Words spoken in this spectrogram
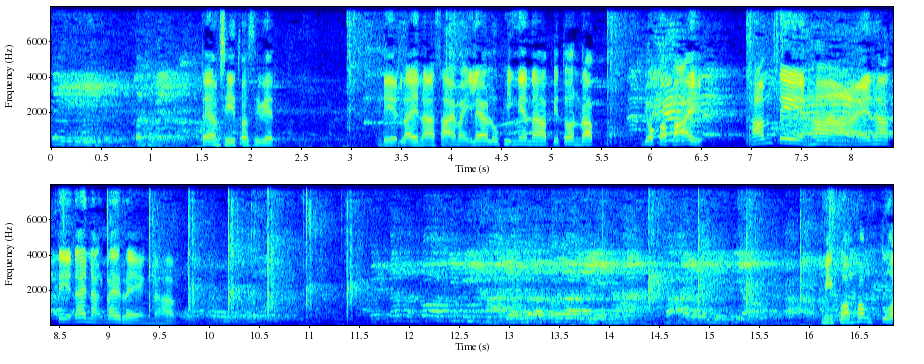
สี่ต่อสิบเอ็ดแต้ม4ต่อ11เดชไล่หน้าซ้ายมาอีกแล้วลูกพิงเน้นนะครับพี่ต้นรับยกเข้าไปทำเตะหายนะครับ เตะได้หนักได้แรงนะครับโอ้โหเป็นนักตะกร้อที่มีขาเดียวสำหรับเพื่อนลาลีนะฮะสายอะไรเดียวนะครับมีความคล่องตัว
